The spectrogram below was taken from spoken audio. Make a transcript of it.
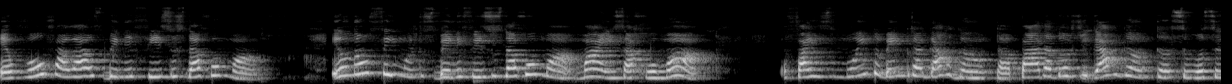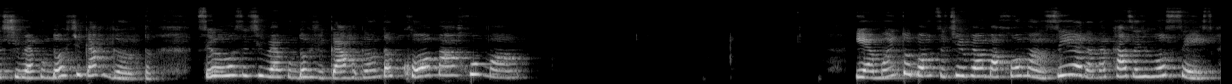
eu vou falar os benefícios da romã. Eu não sei muitos benefícios da romã, mas a romã faz muito bem para a garganta, para a dor de garganta, se você estiver com dor de garganta. Se você estiver com dor de garganta, coma a romã. E é muito bom se tiver uma romanceira na casa de vocês.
